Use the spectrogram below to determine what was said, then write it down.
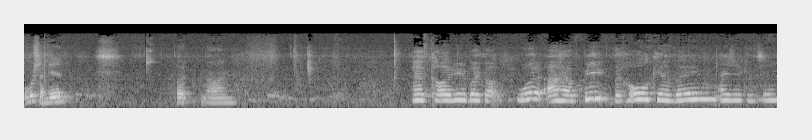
I wish I did, but none. I have Call of Duty Black Ops. What? I have beat the whole campaign, as you can see.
